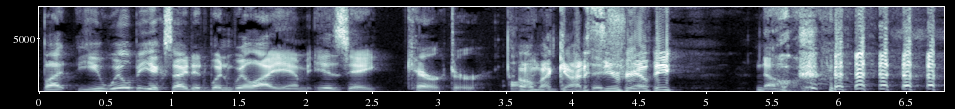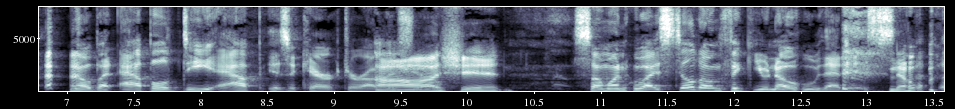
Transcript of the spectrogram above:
but you will be excited when Will I Am is a character. Oh on Oh my god, is he show. really? No. no, but apl.de.ap is a character on this Oh show. shit. Someone who I still don't think you know who that is. Nope.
